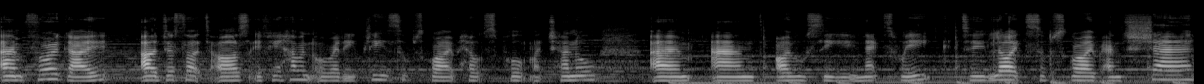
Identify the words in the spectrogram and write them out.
Um before i go i'd just like to ask if you haven't already please subscribe help support my channel um, and I will see you next week. To like subscribe and share.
